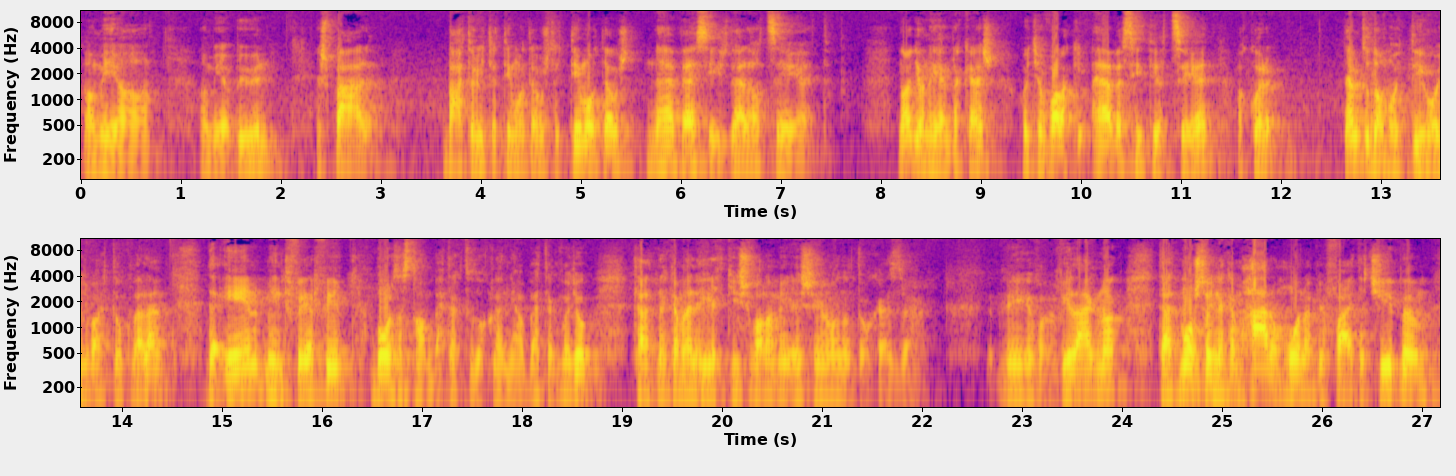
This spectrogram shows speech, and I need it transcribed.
ami a, ami a bűn. És Pál bátorítja Timóteust, hogy Timóteus ne veszítsd el a célt. Nagyon érdekes, hogyha valaki elveszíti a célt, akkor nem tudom, hogy ti hogy vagytok vele, de én, mint férfi, borzasztóan beteg tudok lenni, ha beteg vagyok. Tehát nekem elég egy kis valami, és én onnantól kezdve vége van a világnak. Tehát most, hogy nekem három hónapja fájt a csípőm,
